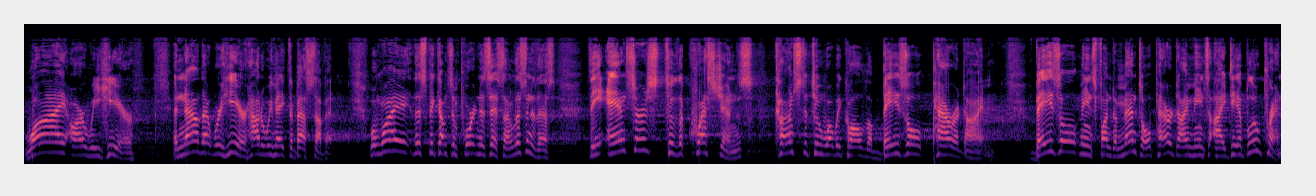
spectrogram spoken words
Why are we here? And now that we're here, how do we make the best of it? Well, why this becomes important is this. Now listen to this. The answers to the questions constitute what we call the basal paradigm. Basal means fundamental, paradigm means idea blueprint.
